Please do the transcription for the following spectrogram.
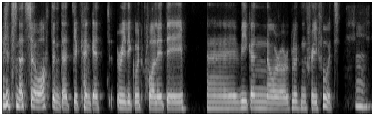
it's not so often that you can get really good quality uh, vegan or, or gluten free food. Mm.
